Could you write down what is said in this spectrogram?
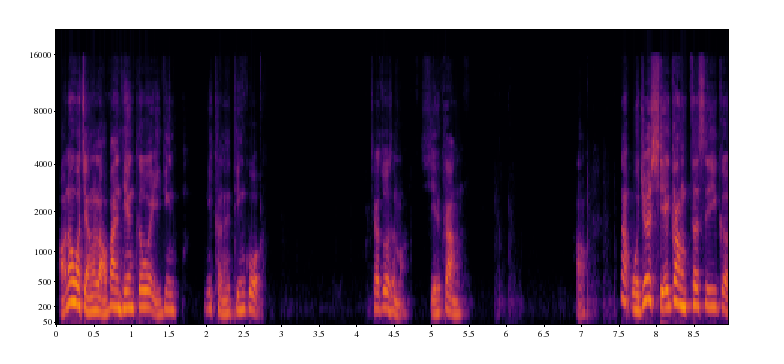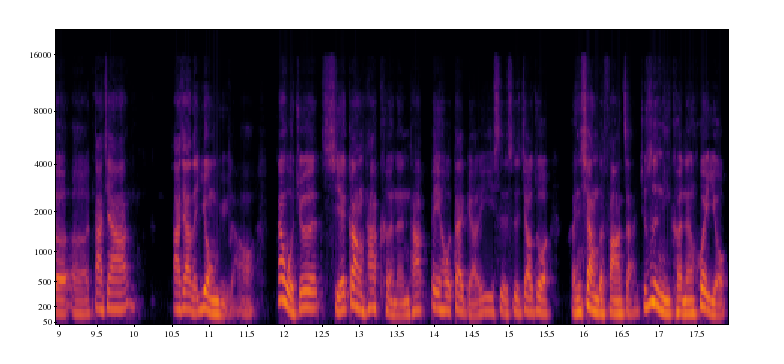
好，那我讲了老半天，各位一定。你可能听过叫做什么斜杠？好，那我觉得斜杠这是一个呃大家大家的用语了哦。但我觉得斜杠它可能它背后代表的意思是叫做横向的发展，就是你可能会有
